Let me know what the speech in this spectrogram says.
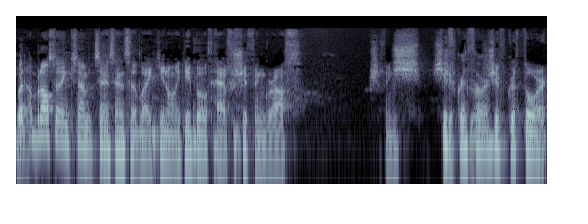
but but also I think some in a sense that like you know like they both have Schiffengroth. Schiffen, Sh- Shifgrethor. Shifgrethor.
